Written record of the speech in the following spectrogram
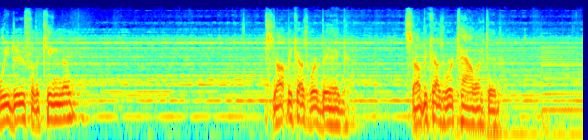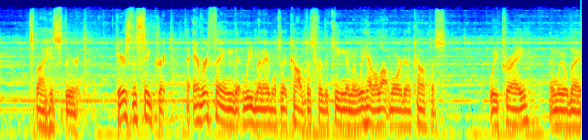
we do for the kingdom, it's not because we're big, it's not because we're talented, it's by His Spirit. Here's the secret to everything that we've been able to accomplish for the kingdom, and we have a lot more to accomplish. We pray and we obey.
